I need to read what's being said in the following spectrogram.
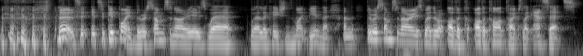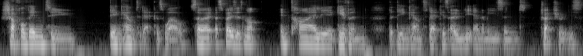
no, it's a, it's a good point. There are some scenarios where where locations might be in there, and there are some scenarios where there are other other card types like assets shuffled into the encounter deck as well. So I, I suppose it's not entirely a given that the encounter deck is only enemies and treacheries,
